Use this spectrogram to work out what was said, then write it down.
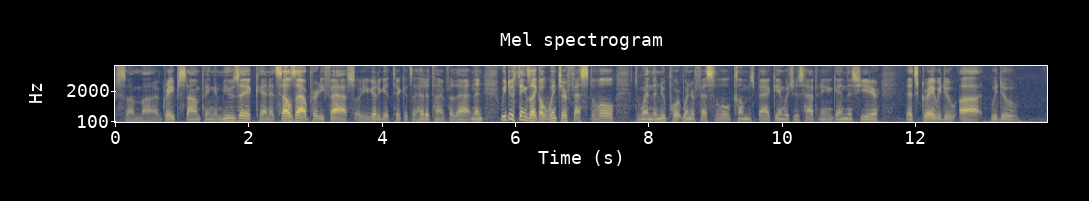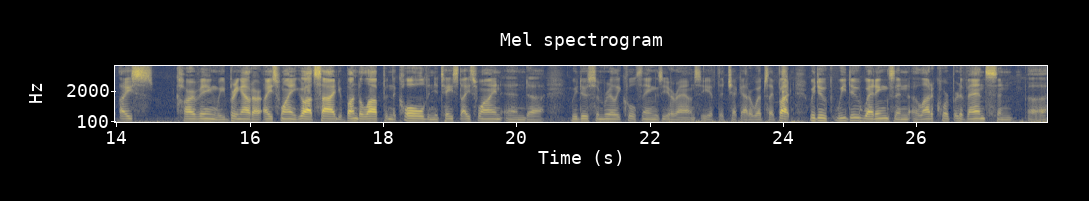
some uh, grape stomping and music, and it sells out pretty fast. So you got to get tickets ahead of time for that. And then we do things like a winter festival when the Newport Winter Festival comes back in, which is happening again this year. That's great. We do uh, we do ice carving. We bring out our ice wine. You go outside, you bundle up in the cold, and you taste ice wine. And uh, we do some really cool things year round, so you have to check out our website. But we do we do weddings and a lot of corporate events and uh,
